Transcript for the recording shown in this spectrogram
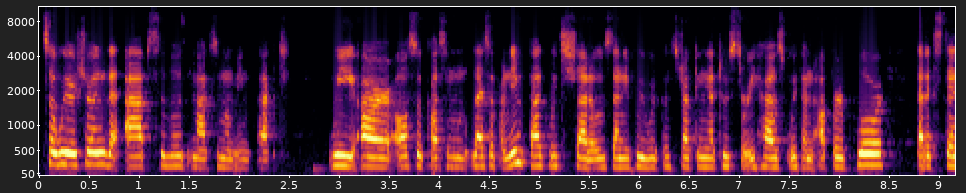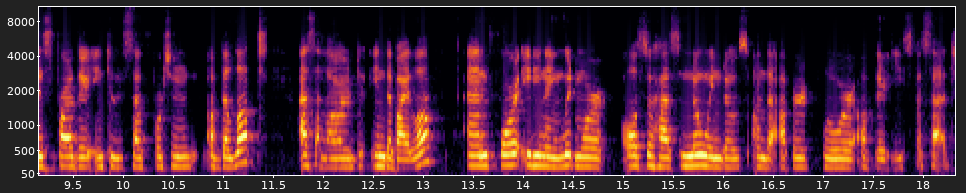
So we are showing the absolute maximum impact. We are also causing less of an impact with shadows than if we were constructing a two-story house with an upper floor that extends farther into the south portion of the lot as allowed in the bylaw. And 489 Whitmore also has no windows on the upper floor of their east facade.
